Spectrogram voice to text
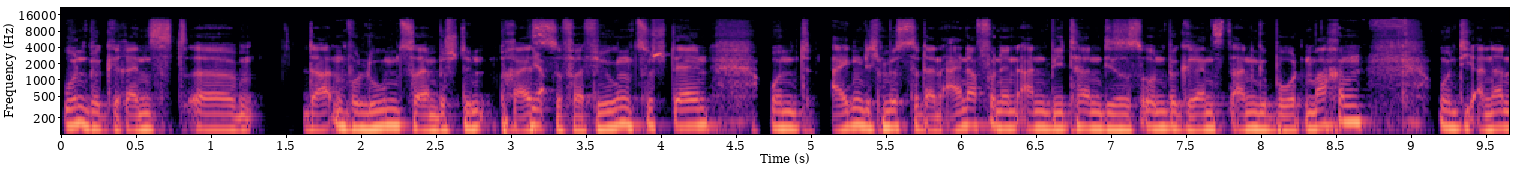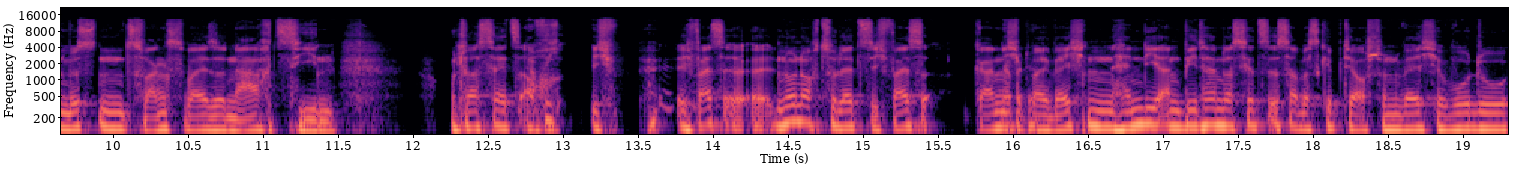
unbegrenzt äh, Datenvolumen zu einem bestimmten Preis ja. zur Verfügung zu stellen. Und eigentlich müsste dann einer von den Anbietern dieses unbegrenzt Angebot machen und die anderen müssten zwangsweise nachziehen. Und du hast ja jetzt auch, ich, ich weiß äh, nur noch zuletzt, ich weiß gar nicht, ja, bei welchen Handyanbietern das jetzt ist, aber es gibt ja auch schon welche, wo du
